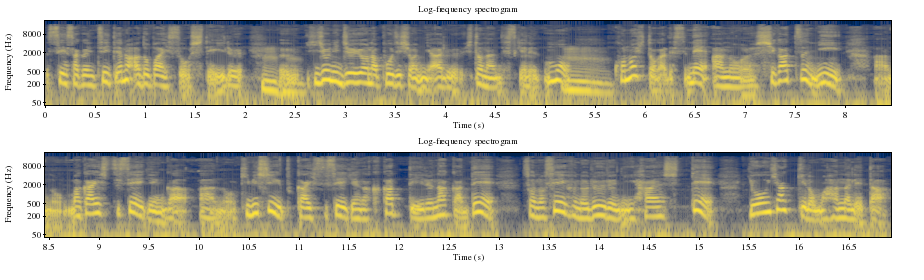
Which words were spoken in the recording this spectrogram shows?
政策についてのアドバイスをしている、うんうん、非常に重要なポジションにある人なんですけれども、うん、この人がですね、あの、4月に、あの、まあ、外出制限が、あの、厳しい外出制限がかかっている中で、その政府のルールに違反して、400キロも離れた、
